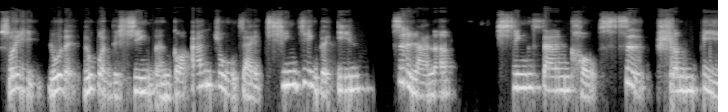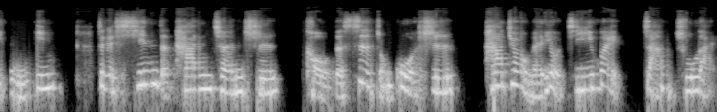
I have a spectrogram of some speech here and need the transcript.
所以如果的，如果你的心能够安住在清净的因，自然呢，心三口四生必无因。这个心的贪嗔痴，口的四种过失，它就没有机会长出来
